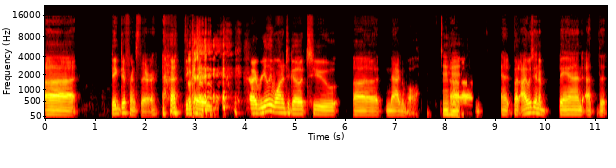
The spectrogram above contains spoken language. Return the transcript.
uh, big difference there because I really wanted to go to uh, Magnaball, Mhm. uh, and but I was in a band at the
